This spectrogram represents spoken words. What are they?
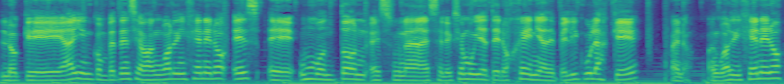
lo que hay en competencia vanguardia y género es eh, un montón, es una selección muy heterogénea de películas que, bueno, vanguardia y género,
